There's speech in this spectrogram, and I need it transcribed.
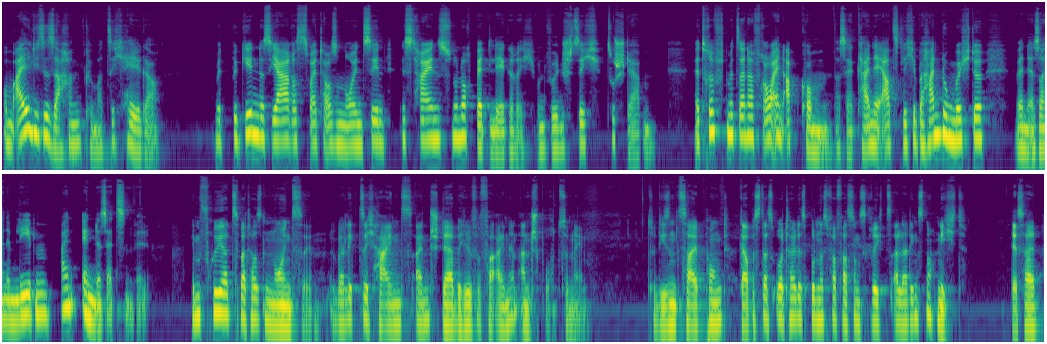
Um all diese Sachen kümmert sich Helga. Mit Beginn des Jahres 2019 ist Heinz nur noch bettlägerig und wünscht sich zu sterben. Er trifft mit seiner Frau ein Abkommen, dass er keine ärztliche Behandlung möchte, wenn er seinem Leben ein Ende setzen will. Im Frühjahr 2019 überlegt sich Heinz, einen Sterbehilfeverein in Anspruch zu nehmen. Zu diesem Zeitpunkt gab es das Urteil des Bundesverfassungsgerichts allerdings noch nicht. Deshalb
